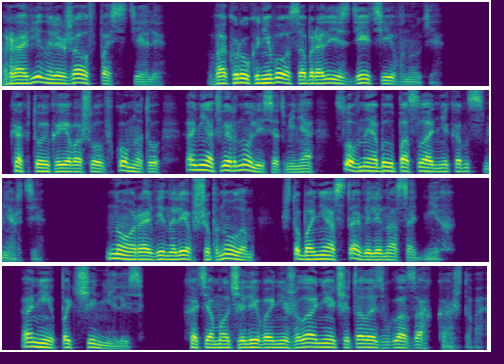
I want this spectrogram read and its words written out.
Равин лежал в постели. Вокруг него собрались дети и внуки. Как только я вошел в комнату, они отвернулись от меня, словно я был посланником смерти. Но Равин Лев шепнул им, чтобы они оставили нас одних. Они подчинились, хотя молчаливое нежелание читалось в глазах каждого.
